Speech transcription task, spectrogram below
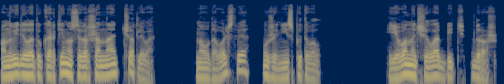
Он видел эту картину совершенно отчетливо, но удовольствия уже не испытывал. Его начала бить дрожь.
